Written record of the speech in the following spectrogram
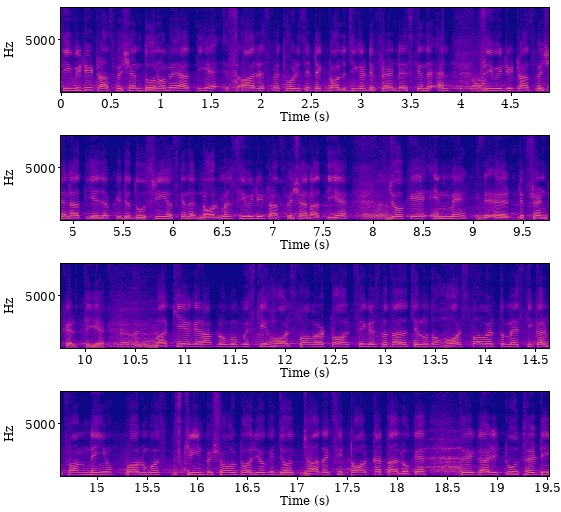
सीवीडी ट्रांसमिशन दोनों में आती है। इस आर एस में थोड़ी सी टेक्नोलॉजी का डिफरेंट है। इसके अंदर एल सी ट्रांसमिशन आती है, जबकि जो दूसरी है, उसके अंदर नॉर्मल सीवीडी ट्रांसमिशन आती है, जो कि इनमें डिफरेंट करती है। बाकी अगर आप लोगों को इसकी हॉर्स पावर टॉर्क फिगर्स बताता चलूँ तो हॉर्स पावर तो मैं इसकी कन्फर्म नहीं हूँ। वो आप लोगों को स्क्रीन पर शो आउट हो रही होगी, जो जहाँ तक इसकी टॉर्क का ताल्लुक है तो ये गाड़ी two thirty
